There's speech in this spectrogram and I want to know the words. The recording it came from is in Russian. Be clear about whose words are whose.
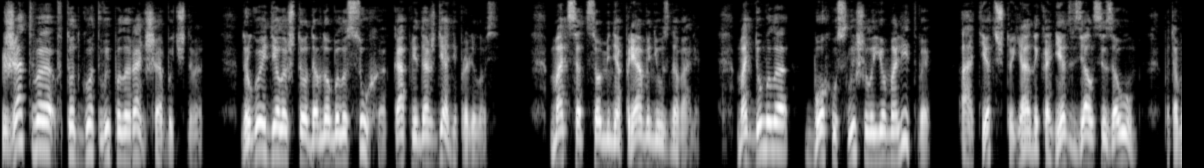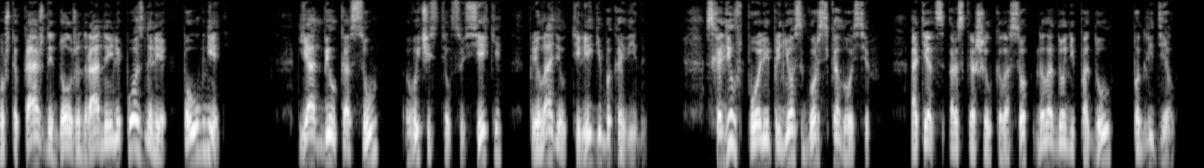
Speaker 1: Жатва в тот год выпала раньше обычного. Другое дело, что давно было сухо, капли дождя не пролилось. Мать с отцом меня прямо не узнавали. Мать думала, Бог услышал ее молитвы, а отец, что я, наконец, взялся за ум, потому что каждый должен рано или поздно ли поумнеть. Я отбил косу, вычистил сусеки, приладил телеги боковины. Сходил в поле и принес горсть колосьев. Отец раскрошил колосок на ладони, подул, поглядел.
